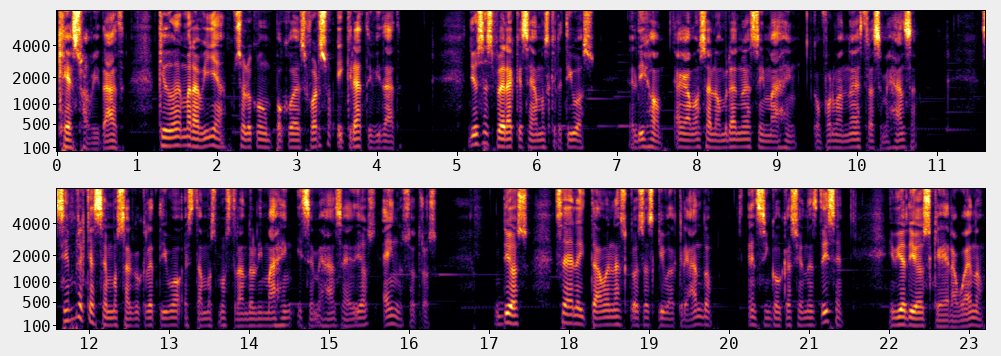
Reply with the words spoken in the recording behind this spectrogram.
¡Qué suavidad! Quedó de maravilla, solo con un poco de esfuerzo y creatividad. Dios espera que seamos creativos. Él dijo, hagamos al hombre a nuestra imagen, conforme a nuestra semejanza. Siempre que hacemos algo creativo, estamos mostrando la imagen y semejanza de Dios en nosotros. Dios se deleitaba en las cosas que iba creando. En cinco ocasiones dice, y vio Dios que era bueno.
